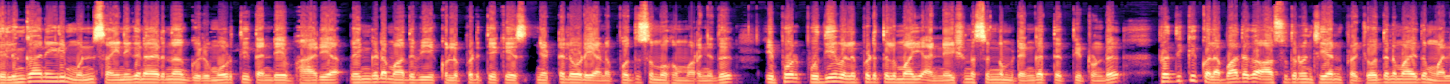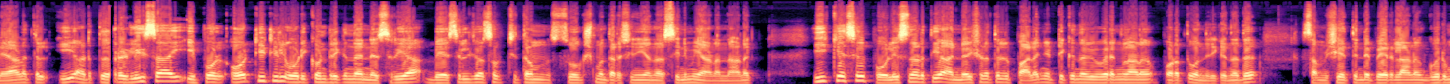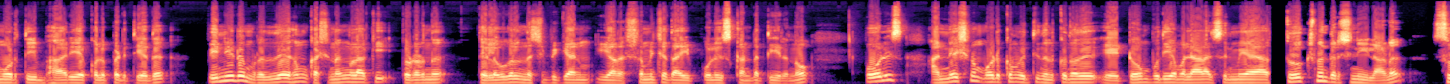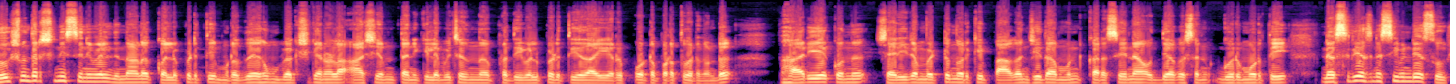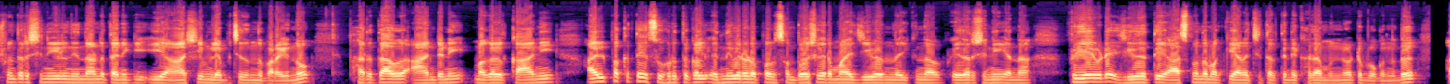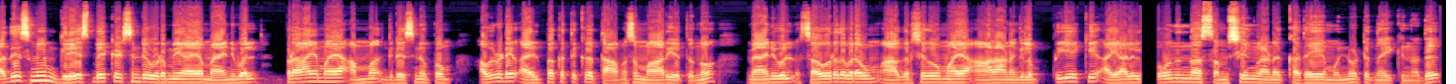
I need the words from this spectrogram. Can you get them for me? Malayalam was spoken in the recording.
തെലുങ്കാനയിൽ മുൻ സൈനികനായിരുന്ന ഗുരുമൂർത്തി തന്റെ ഭാര്യ വെങ്കടമാധവിയെ കൊലപ്പെടുത്തിയ കേസ് ഞെട്ടലോടെയാണ് പൊതുസമൂഹം അറിഞ്ഞത് ഇപ്പോൾ പുതിയ വെളിപ്പെടുത്തലുമായി അന്വേഷണ സംഘം രംഗത്തെത്തിയിട്ടുണ്ട്. പ്രതിക്ക് കൊലപാതക ആസൂത്രണം ചെയ്യാൻ പ്രചോദനമായത് മലയാളത്തിൽ ഈ അടുത്ത് റിലീസായി ഇപ്പോൾ ഒ ടി ടിയിൽ ഓടിക്കൊണ്ടിരിക്കുന്ന നസ്രിയ ബേസിൽ ജോസഫ് ചിത്രം സൂക്ഷ്മദർശിനി എന്ന സിനിമയാണെന്നാണ്. ഈ കേസിൽ പോലീസ് നടത്തിയ അന്വേഷണത്തിൽ പല ഞെട്ടിക്കുന്ന വിവരങ്ങളാണ് പുറത്തു വന്നിരിക്കുന്നത് സംശയത്തിന്റെ പേരിലാണ് ഗുരുമൂർത്തി ഭാര്യയെ കൊലപ്പെടുത്തിയത്. പിന്നീട് മൃതദേഹം കഷണങ്ങളാക്കി തുടർന്ന് തെളിവുകൾ നശിപ്പിക്കാനും ഇയാൾ ശ്രമിച്ചതായി പോലീസ് കണ്ടെത്തിയിരുന്നു. പോലീസ് അന്വേഷണം ഒടുക്കം എത്തി നിൽക്കുന്നത് ഏറ്റവും പുതിയ മലയാള സിനിമയായ സൂക്ഷ്മദർശിനിയിലാണ്. സൂക്ഷ്മദർശിനി സിനിമയിൽ നിന്നാണ് കൊലപ്പെടുത്തി മൃതദേഹം ഉപേക്ഷിക്കാനുള്ള ആശയം തനിക്ക് ലഭിച്ചതെന്ന് പ്രതി വെളിപ്പെടുത്തിയതായി റിപ്പോർട്ട് പുറത്തുവരുന്നുണ്ട് ഭാര്യയെ കൊന്ന് ശരീരം വെട്ടുനുറുക്കി പാകം ചെയ്ത മുൻ കരസേനാ ഉദ്യോഗസ്ഥൻ ഗുരുമൂർത്തി നസ്രിയ നസീമിന്റെ സൂക്ഷ്മദർശിനിയിൽ നിന്നാണ് തനിക്ക് ഈ ആശയം ലഭിച്ചതെന്ന് പറയുന്നു. ഭർത്താവ് ആന്റണി മകൾ കാനി അയൽപ്പക്കത്തെ സുഹൃത്തുക്കൾ എന്നിവരോടൊപ്പം സന്തോഷകരമായ ജീവിതം നയിക്കുന്ന പ്രിയദർശിനി എന്ന പ്രിയയുടെ ജീവിതത്തെ ആസ്പദമാക്കിയാണ് ചിത്രത്തിന്റെ കഥ മുന്നോട്ട് പോകുന്നത്. അതേസമയം ഗ്രേസ് ബേക്കേഴ്സിന്റെ ഉടമയായ മാനുവൽ പ്രായമായ അമ്മ ഗ്രേസിനൊപ്പം അവരുടെ അയൽപ്പക്കത്തേക്ക് താമസം മാറിയെത്തുന്നു. മാനുവൽ സൗഹൃദപരവും ആകർഷകവുമായ ആളാണെങ്കിലും പ്രിയയ്ക്ക് അയാളിൽ തോന്നുന്ന സംശയങ്ങളാണ് കഥയെ മുന്നോട്ട് നയിക്കുന്നത്.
